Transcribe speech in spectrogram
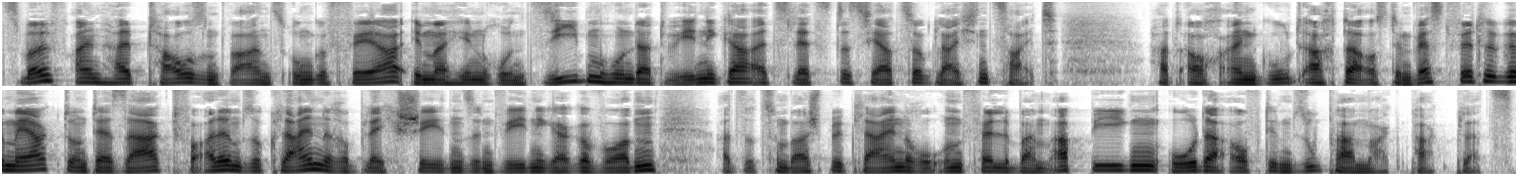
12.500 waren es ungefähr, immerhin rund 700 weniger als letztes Jahr zur gleichen Zeit hat auch ein Gutachter aus dem Westviertel gemerkt und der sagt, vor allem so kleinere Blechschäden sind weniger geworden, also zum Beispiel kleinere Unfälle beim Abbiegen oder auf dem Supermarktparkplatz.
